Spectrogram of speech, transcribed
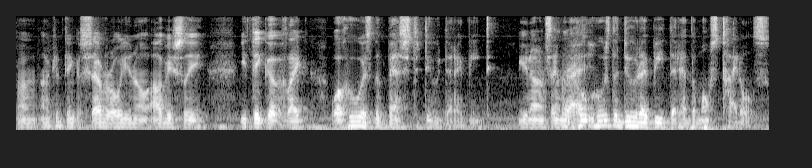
um, I could think of several. You know, obviously, you think of like, well, who was the best dude that I beat? You know what I'm saying? Like, Right. who, who's the dude I beat that had the most titles?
